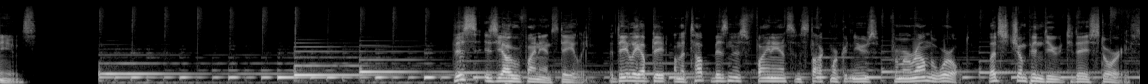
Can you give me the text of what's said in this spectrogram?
technews. This is Yahoo Finance Daily, a daily update on the top business, finance, and stock market news from around the world. Let's jump into today's stories.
